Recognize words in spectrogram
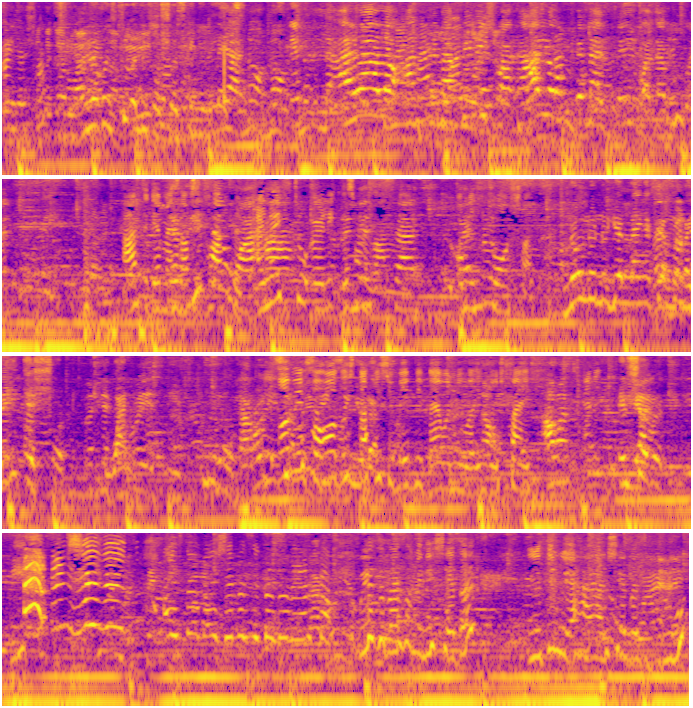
are your shots? Know, it's too early for shots. Can you relax? No, no. Hello, I'm gonna finish one. Have to get myself started. I know it's too early. This one is on. You owe me four shots. No, no, no, you're lying. I said I'm gonna buy you a shot. One. You owe me for all those stuffies you made me buy when we were in grade five. In Shabbat. Ah, and sherbets! I still buy sherbets because of Erica. We used to buy so many sherbets. You think we are high on sherbets group?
